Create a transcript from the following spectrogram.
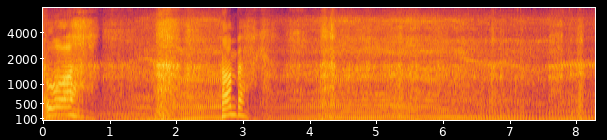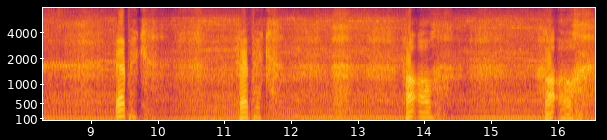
Whoa. I'm back. Epic. Epic. Uh-oh. Uh-oh.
